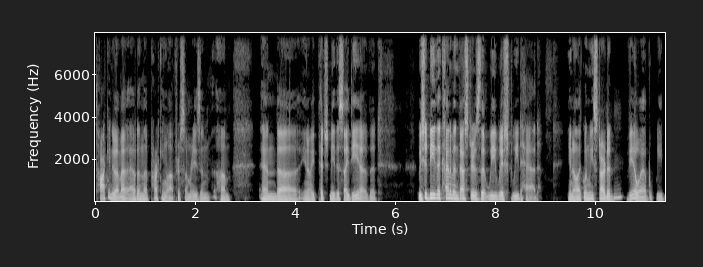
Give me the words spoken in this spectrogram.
talking to him out, out in the parking lot for some reason. Um, and, uh, you know, he pitched me this idea that we should be the kind of investors that we wished we'd had. You know, like when we started mm-hmm. Viaweb, we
